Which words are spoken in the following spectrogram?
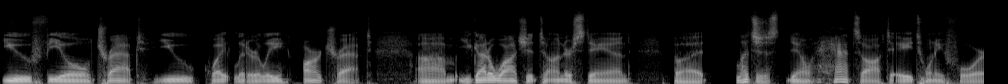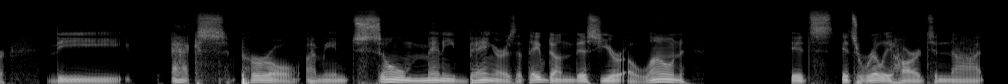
you feel trapped. You quite literally are trapped. Um, you got to watch it to understand, but let's just, you know, hats off to A24. The X, Pearl, I mean, so many bangers that they've done this year alone. It's it's really hard to not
